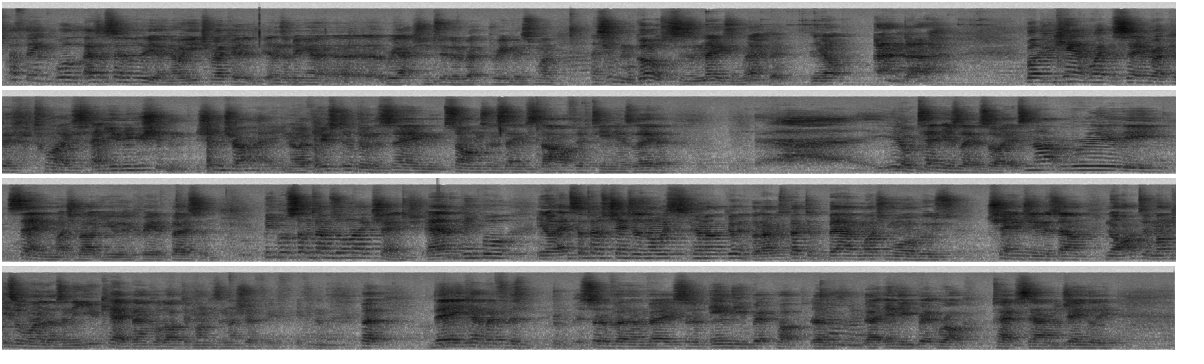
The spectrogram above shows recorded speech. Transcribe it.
I think, well, as I said earlier, you know, each record ends up being a, a reaction to the re previous one. And Sleeping with Ghosts is an amazing record, you know, and uh, but you can't write the same record twice, and you you shouldn't you shouldn't try. You know, if you're still doing the same songs in the same style 15 years later, uh, you know, 10 years later, so it's not really saying much about you, the creative person. People sometimes don't like change, and people, you know, and sometimes change doesn't always come out good. But I respect a band much more who's changing the sound. You know, Arctic Monkeys are one of those in the UK. A band called Arctic Monkeys. I'm not sure if, if, if you know, but they kind of went for this sort of um, very sort of indie Britpop, uh, uh, indie Brit rock type sound, jangly.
